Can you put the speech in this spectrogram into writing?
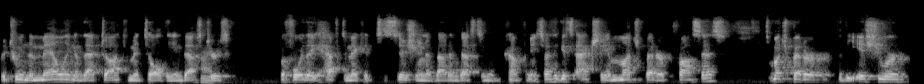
between the mailing of that document to all the investors right. Before they have to make a decision about investing in the company. So I think it's actually a much better process. It's much better for the issuer,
